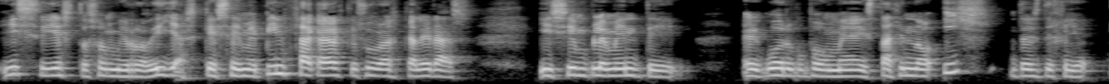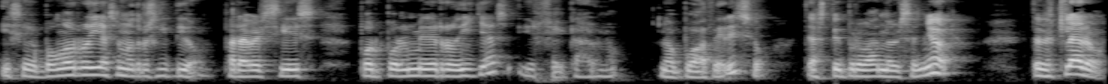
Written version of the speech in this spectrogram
¿Y si estos son mis rodillas? Que se me pinza cada vez que subo las escaleras y simplemente el cuerpo me está haciendo ¡ish! Entonces dije yo, ¿y si me pongo rodillas en otro sitio para ver si es por ponerme de rodillas? Y dije, claro, no, no puedo hacer eso, ya estoy probando el Señor. Entonces, claro,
